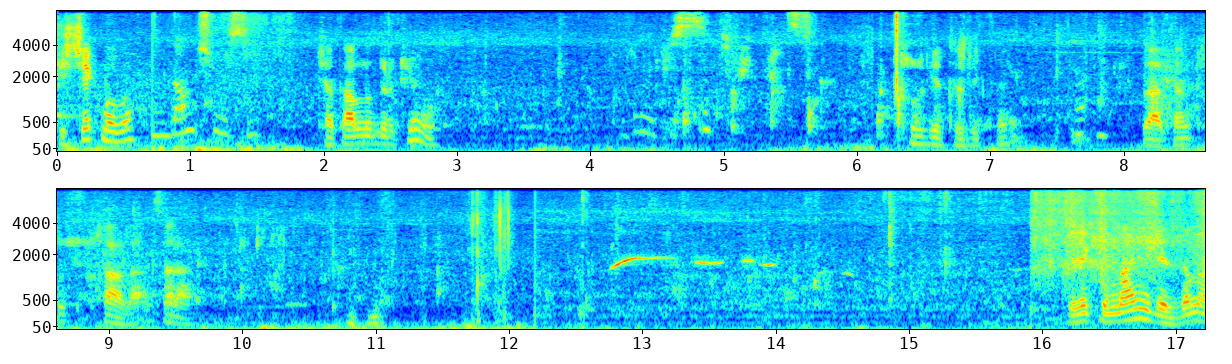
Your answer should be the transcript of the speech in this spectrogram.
Pişecek mi bu? Neden pişmesin? Çatalla dürtüyor mu? Kuzum pişsin. birazcık. Tuz getirdik mi? Zaten tuz sağlığa zarar. Direkt bundan yiyeceğiz değil mi?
